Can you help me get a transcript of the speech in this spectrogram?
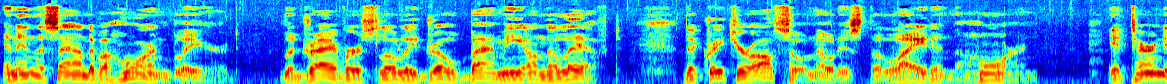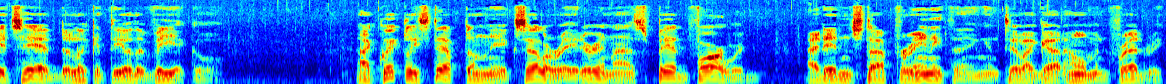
and then the sound of a horn blared. The driver slowly drove by me on the left. The creature also noticed the light and the horn. It turned its head to look at the other vehicle. I quickly stepped on the accelerator and I sped forward. I didn't stop for anything until I got home in Frederick.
